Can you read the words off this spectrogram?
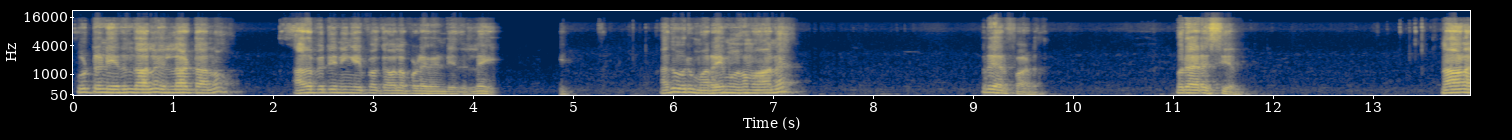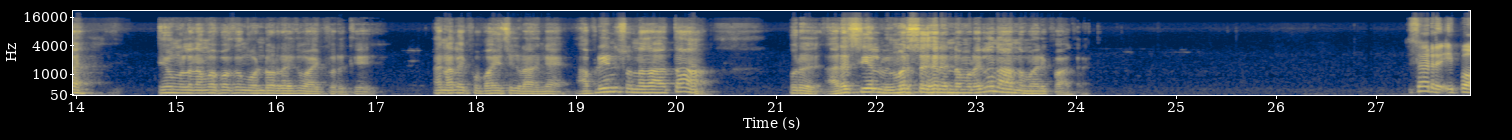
கூட்டணி இருந்தாலும் இல்லாட்டாலும் அதை பற்றி நீங்க இப்ப கவலைப்பட வேண்டியதில்லை. அது ஒரு மறைமுகமான ஒரு ஏற்பாடு. ஒரு அரசியல். நாளை இவங்களை நம்ம பக்கம் கொண்டு வர்றதுக்கு வாய்ப்பு இருக்கு. அதனால இப்ப பாய்ச்சிக்கிடாதுங்க. அப்படின்னு சொன்னதாகத்தான் ஒரு அரசியல் விமர்சகர் என்ற முறையில நான் அந்த மாதிரி பாக்குறேன் சார் இப்போ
